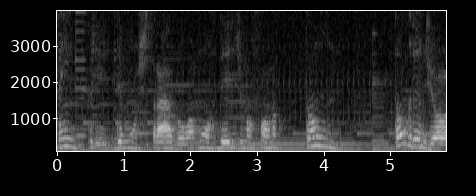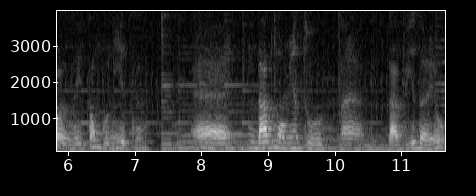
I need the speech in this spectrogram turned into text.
sempre demonstrava o amor dele de uma forma tão, tão grandiosa e tão bonita. É, em dado momento né, da vida, eu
